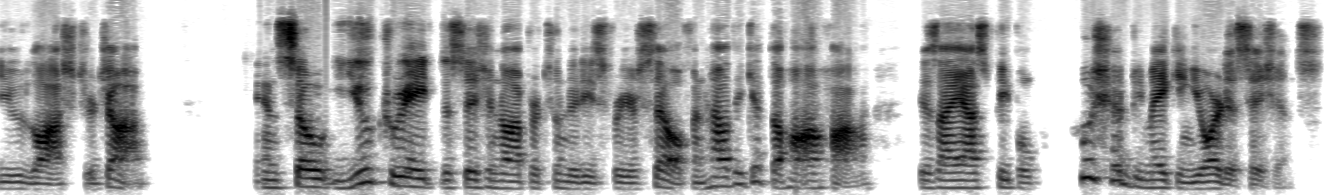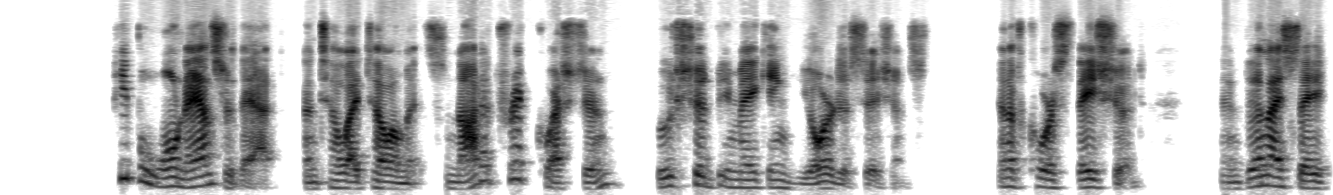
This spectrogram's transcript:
you lost your job. And so you create decision opportunities for yourself and how they get the ha-ha is i ask people who should be making your decisions people won't answer that until i tell them it's not a trick question who should be making your decisions and of course they should and then I say,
